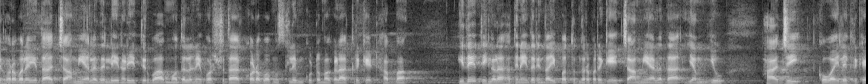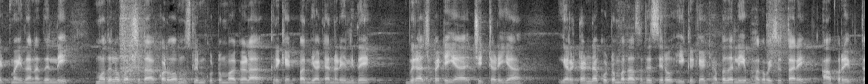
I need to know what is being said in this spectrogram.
ಹೊರವಲಯದ ಚಾಮಿಯಾಲದಲ್ಲಿ ನಡೆಯುತ್ತಿರುವ ಮೊದಲನೇ ವರ್ಷದ ಕೊಡವ ಮುಸ್ಲಿಂ ಕುಟುಂಬಗಳ ಕ್ರಿಕೆಟ್ ಹಬ್ಬ. ಇದೇ ತಿಂಗಳ ಹದಿನೈದರಿಂದ ಇಪ್ಪತ್ತೊಂದರವರೆಗೆ ಚಾಮಿಯಾಲದ ಎಂಯು ಹಾಜಿ ಕೋವೈಲೆ ಕ್ರಿಕೆಟ್ ಮೈದಾನದಲ್ಲಿ ಮೊದಲ ವರ್ಷದ ಕೊಡವ ಮುಸ್ಲಿಂ ಕುಟುಂಬಗಳ ಕ್ರಿಕೆಟ್ ಪಂದ್ಯಾಟ ನಡೆಯಲಿದೆ. ವಿರಾಜಪೇಟೆಯ ಚಿಟ್ಟಡಿಯ ಎರಟಂಡ ಕುಟುಂಬದ ಸದಸ್ಯರು ಈ ಕ್ರಿಕೆಟ್ ಹಬ್ಬದಲ್ಲಿ ಭಾಗವಹಿಸುತ್ತಾರೆ. ಆ ಪ್ರಯುಕ್ತ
